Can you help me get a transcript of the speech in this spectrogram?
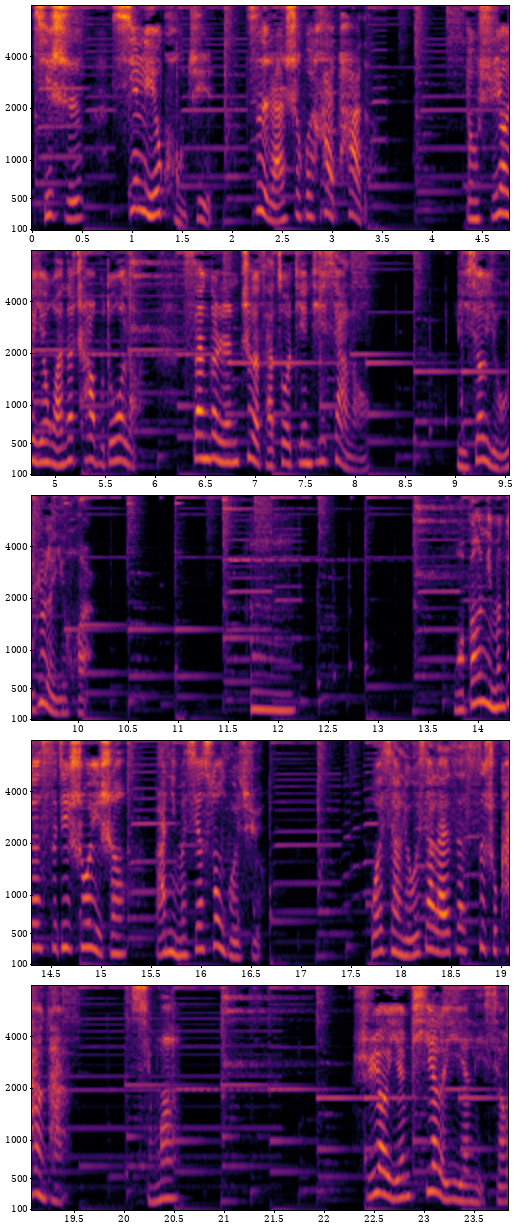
其实。心里有恐惧，自然是会害怕的。等徐耀言玩的差不多了，三个人这才坐电梯下楼。李潇犹豫了一会儿，嗯，我帮你们跟司机说一声，把你们先送回去。我想留下来再四处看看，行吗？徐耀言瞥了一眼李潇，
